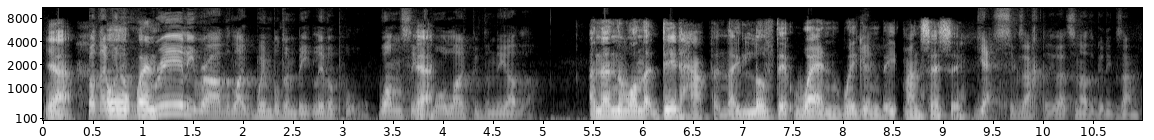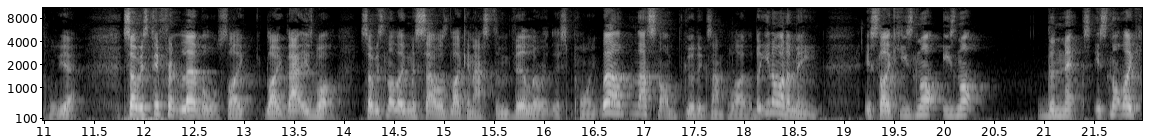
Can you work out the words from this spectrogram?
Yeah. but they would when- really rather like Wimbledon beat Liverpool. One seems Yeah. more likely than the other. And then the one that did happen, they loved it when Wigan beat Man City. Yes, exactly. That's another good example. Yeah. So it's different levels. Like like that is what. So it's not like Misawa's like an Aston Villa at this point. Well, that's not a good example either. But you know what I mean. It's like he's not. He's not the next. It's not like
